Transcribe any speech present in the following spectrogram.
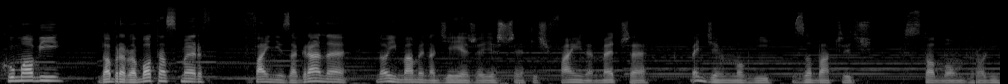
Humowi, dobra robota Smurf, fajnie zagrane, no i mamy nadzieję, że jeszcze jakieś fajne mecze będziemy mogli zobaczyć z Tobą w roli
